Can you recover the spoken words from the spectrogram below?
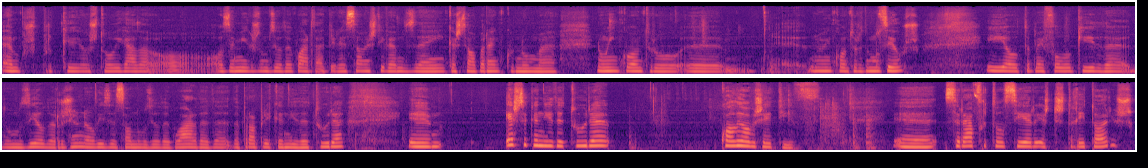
ambos, porque eu estou ligada ao- aos amigos do Museu da Guarda, à direção, estivemos em Castelo Branco numa, num, encontro, eh, num encontro de museus, e ele também falou aqui da- do museu, da regionalização do Museu da Guarda, da, da própria candidatura. Esta candidatura, qual é o objetivo? Eh, será fortalecer estes territórios,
